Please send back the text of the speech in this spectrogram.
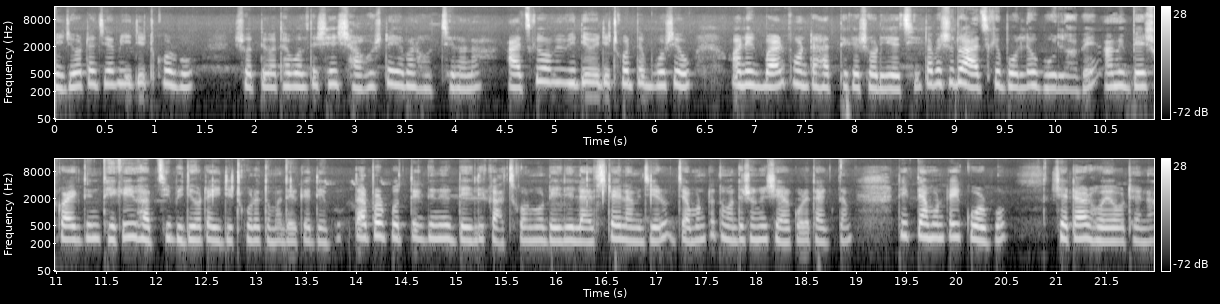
ভিডিওটা যে আমি এডিট করব, সত্যি কথা বলতে সেই সাহসটাই আমার হচ্ছিল না। আজকেও আমি ভিডিও এডিট করতে বসেও অনেকবার ফোনটা হাত থেকে সরিয়েছি। তবে শুধু আজকে বললেও ভুল হবে। আমি বেশ কয়েকদিন থেকেই ভাবছি ভিডিওটা এডিট করে তোমাদেরকে দেব। তারপর প্রত্যেক দিনের ডেইলি কাজকর্ম, ডেইলি লাইফস্টাইল আমি যে যেমনটা তোমাদের সঙ্গে শেয়ার করে থাকতাম, ঠিক তেমনটাই করব। সেটা আর হয়ে ওঠে না।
